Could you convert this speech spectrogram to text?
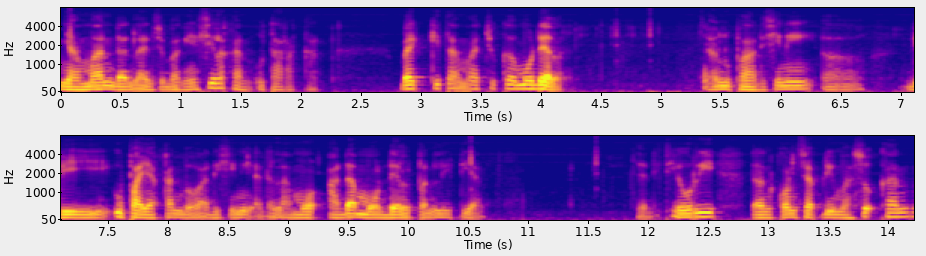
nyaman dan lain sebagainya, silakan utarakan. Baik, kita maju ke model. Jangan lupa di sini uh, diupayakan bahwa di sini adalah mo ada model penelitian. Jadi teori dan konsep dimasukkan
